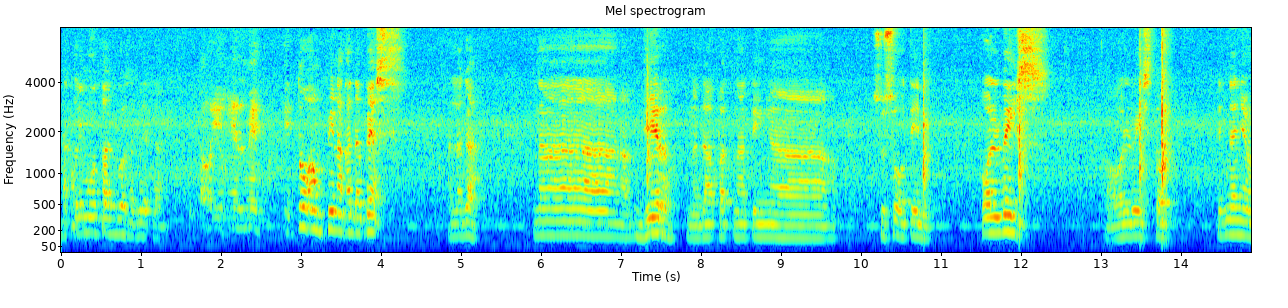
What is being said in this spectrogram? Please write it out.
Nakalimutan ko, saglit lang. Ito yung helmet. Ito ang pinaka-the best. Talaga. Na gear na dapat nating uh, susuotin. Always. Always to. Tignan nyo.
